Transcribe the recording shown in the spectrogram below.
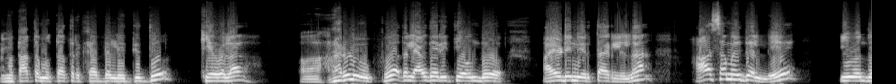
ನಮ್ಮ ತಾತ ಮುತ್ತಾತರ ಕಾಲದಲ್ಲಿ ಇದ್ದಿದ್ದು ಕೇವಲ ಹರಳು ಉಪ್ಪು, ಅದ್ರಲ್ಲಿ ಯಾವುದೇ ರೀತಿಯ ಒಂದು ಅಯೋಡಿನ್ ಇರ್ತಾ ಇರಲಿಲ್ಲ. ಆ ಸಮಯದಲ್ಲಿ ಈ ಒಂದು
